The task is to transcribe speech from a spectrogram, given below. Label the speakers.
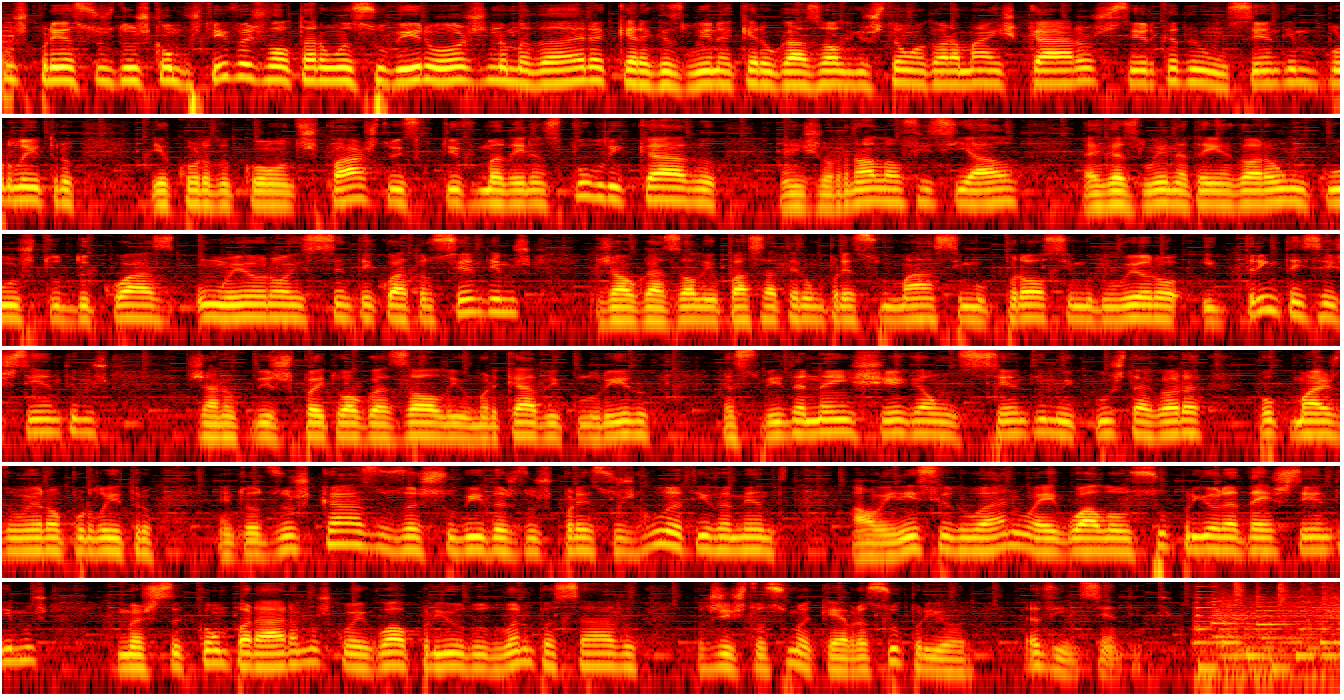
Speaker 1: Os preços dos combustíveis voltaram a subir hoje na Madeira. Quer a gasolina, quer o gasóleo estão agora mais caros, cerca de um cêntimo por litro. De acordo com o despacho do Executivo Madeirense publicado em Jornal Oficial, a gasolina tem agora um custo de quase 1,64€, já o gasóleo passa a ter um preço máximo próximo do euro e 36 cêntimos. Já no que diz respeito ao gasóleo mercado e colorido, a subida nem chega a um cêntimo e custa agora pouco mais de um euro por litro. Em todos os casos, as subidas dos preços relativamente ao início do ano é igual ou superior a 10 cêntimos, mas se compararmos com o igual período do ano passado, registrou-se uma quebra superior a 20 cêntimos.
